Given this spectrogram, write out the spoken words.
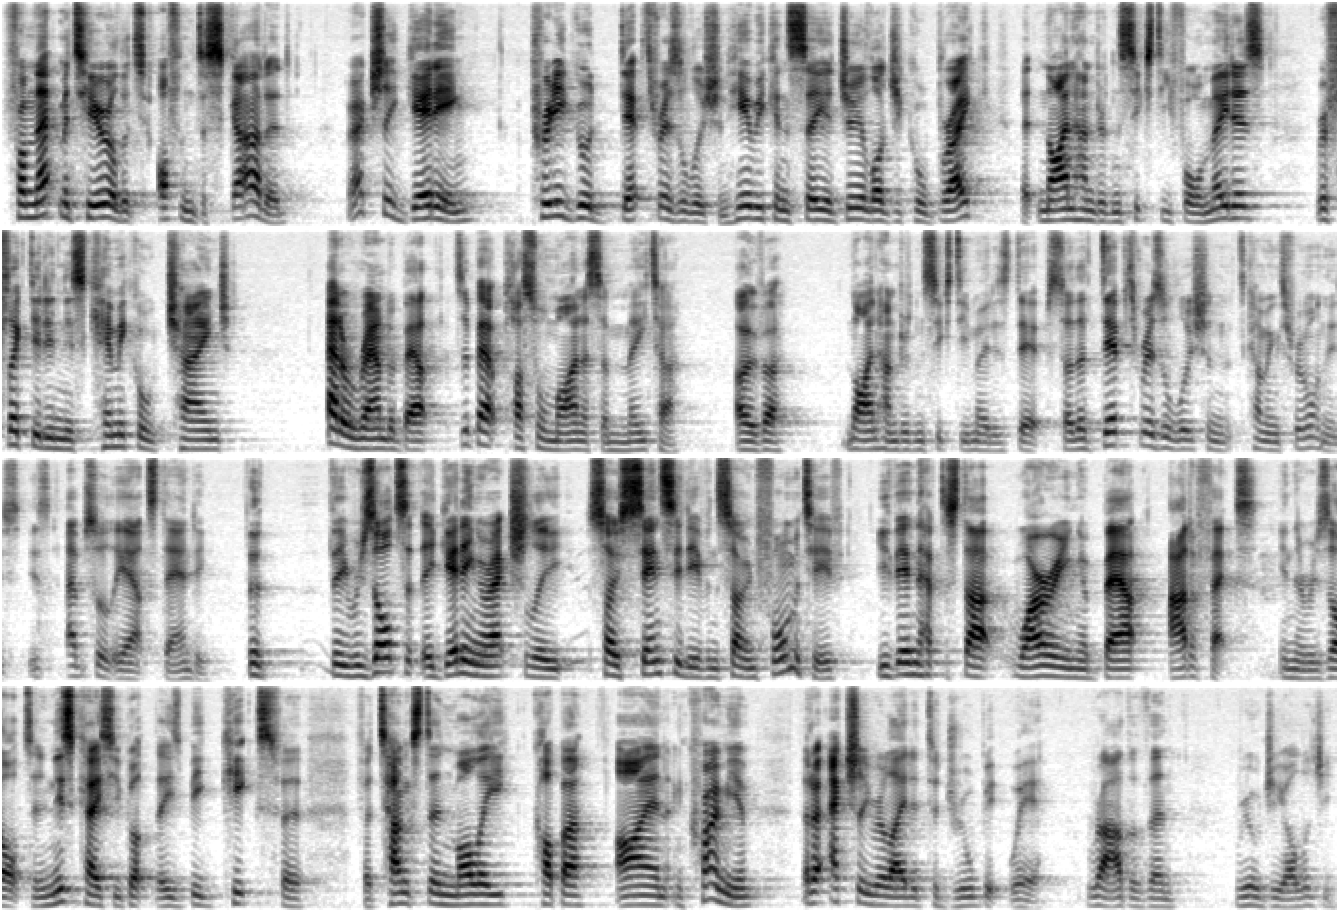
from that material that's often discarded, we're actually getting pretty good depth resolution. Here we can see a geological break at 964 metres, reflected in this chemical change at around about, it's about plus or minus a metre over 960 metres depth. So the depth resolution that's coming through on this is absolutely outstanding. The, the results that they're getting are actually so sensitive and so informative, you then have to start worrying about artefacts in the results. And in this case, you've got these big kicks for, for tungsten, moly, copper, iron, and chromium that are actually related to drill bit wear rather than real geology.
